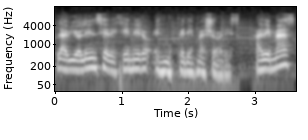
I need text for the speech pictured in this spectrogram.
la violencia de género en mujeres mayores. Además,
